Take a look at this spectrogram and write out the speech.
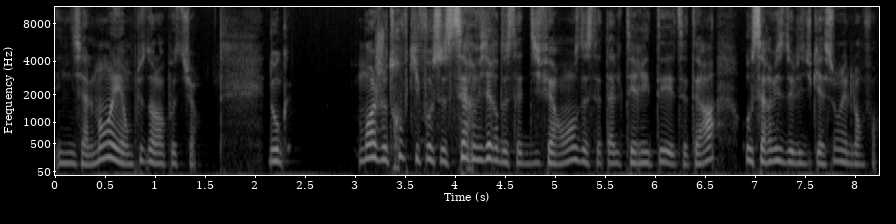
initialement et en plus dans leur posture. Donc moi, je trouve qu'il faut se servir de cette différence, de cette altérité, etc., au service de l'éducation et de l'enfant.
